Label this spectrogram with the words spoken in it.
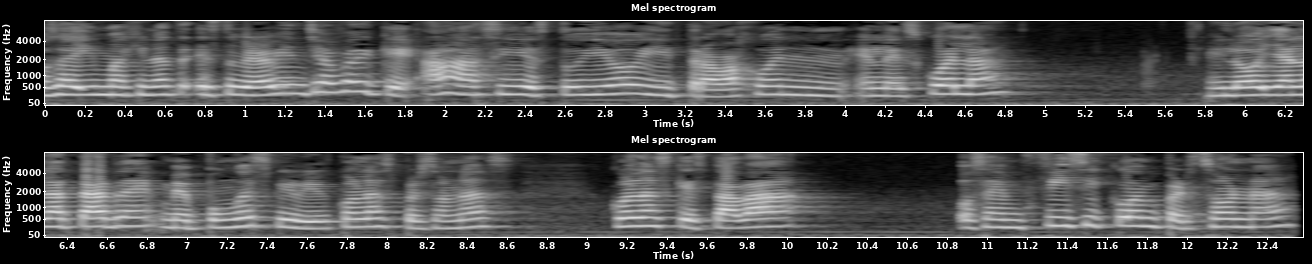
o sea, imagínate, estuviera bien chafa de que, ah, sí, estudio y trabajo en, en la escuela, y luego ya en la tarde me pongo a escribir con las personas con las que estaba, o sea, en físico, en persona,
